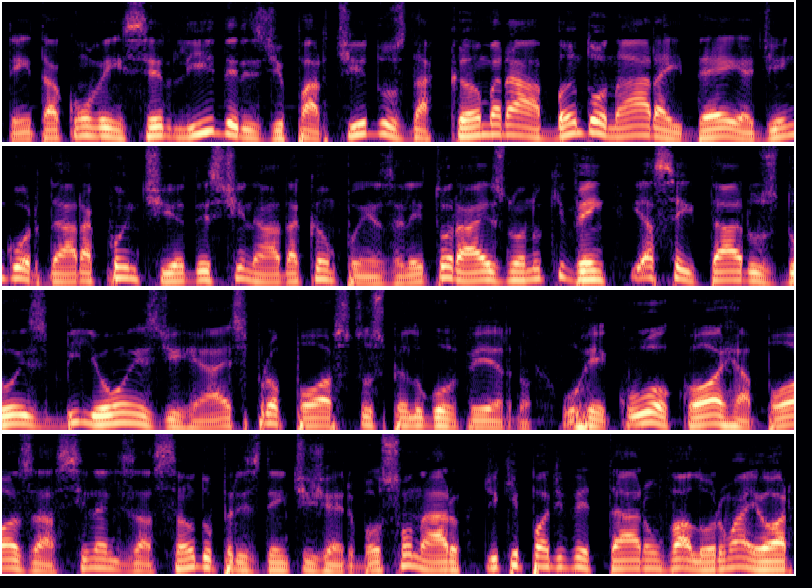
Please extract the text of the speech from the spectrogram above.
tenta convencer líderes de partidos da Câmara a abandonar a ideia de engordar a quantia destinada a campanhas eleitorais no ano que vem e aceitar os 2 bilhões de reais propostos pelo governo. O recuo ocorre após a sinalização do presidente Jair Bolsonaro de que pode vetar um valor maior,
